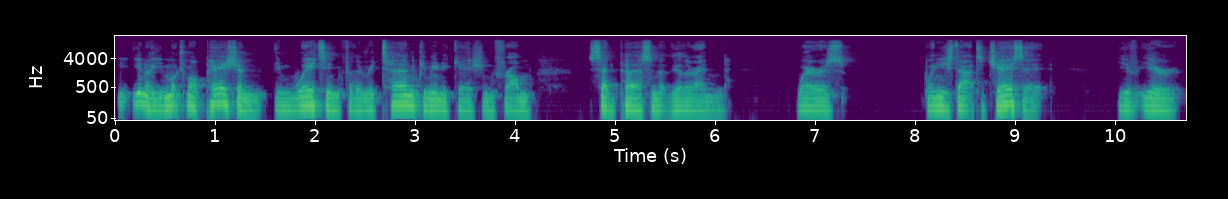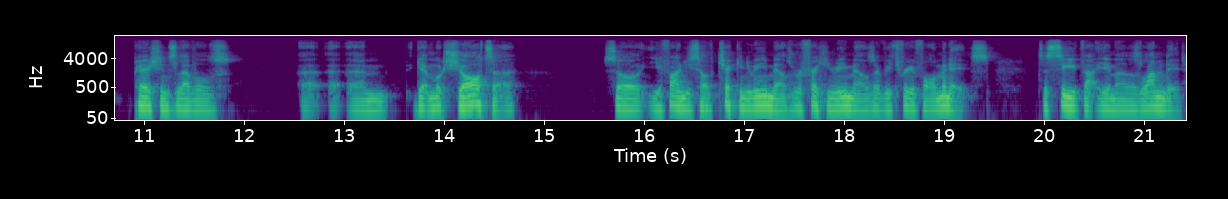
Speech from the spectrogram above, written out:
you know you're much more patient in waiting for the return communication from said person at the other end. Whereas when you start to chase it, you've, your patience levels uh, uh, um, get much shorter. So you find yourself checking your emails, refreshing your emails every three or four minutes to see if that email has landed.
